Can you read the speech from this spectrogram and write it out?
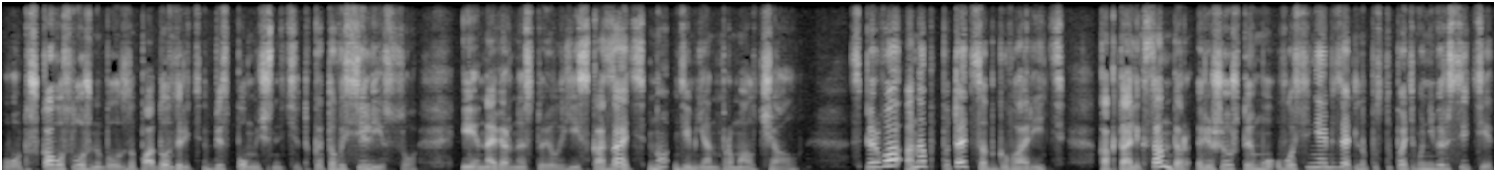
Вот уж кого сложно было заподозрить в беспомощности, так это Василису. И, наверное, стоило ей сказать, но Демьян промолчал. Сперва она попытается отговорить. Как-то Александр решил, что ему вовсе не обязательно поступать в университет,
